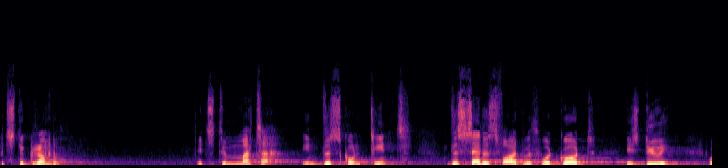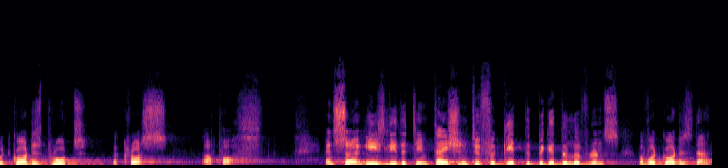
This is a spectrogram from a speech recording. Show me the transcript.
It's to grumble, it's to mutter in discontent, dissatisfied with what God is doing, what God has brought across our path. And so easily the temptation to forget the bigger deliverance of what God has done.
